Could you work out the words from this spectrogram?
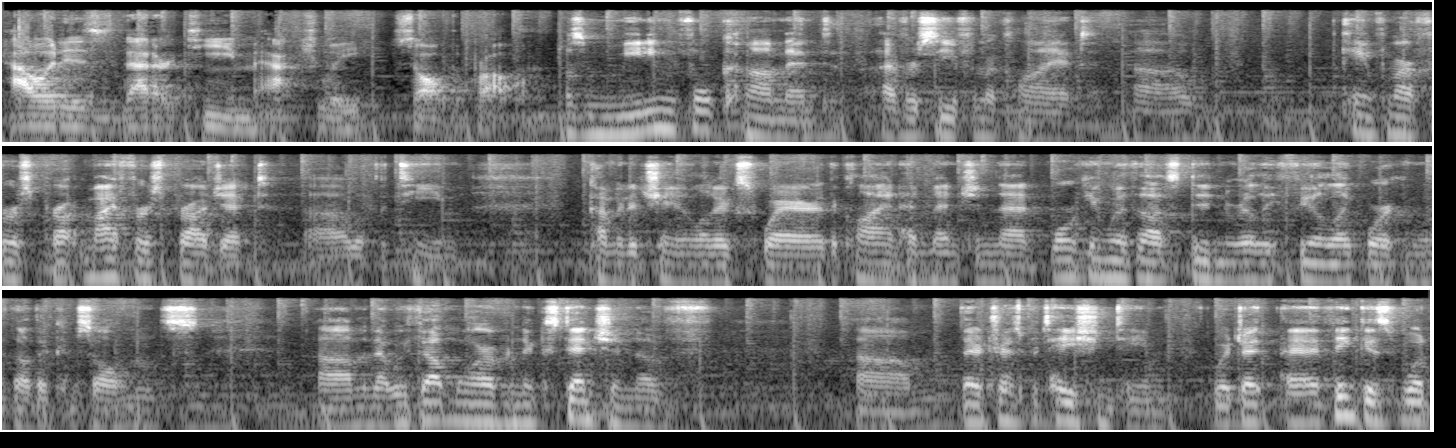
how it is that our team actually solved the problem. The most meaningful comment I've received from a client uh, came from our first my first project uh, with the team coming to Chainalytics where the client had mentioned that working with us didn't really feel like working with other consultants um, and that we felt more of an extension of um, their transportation team, which I, I think is what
